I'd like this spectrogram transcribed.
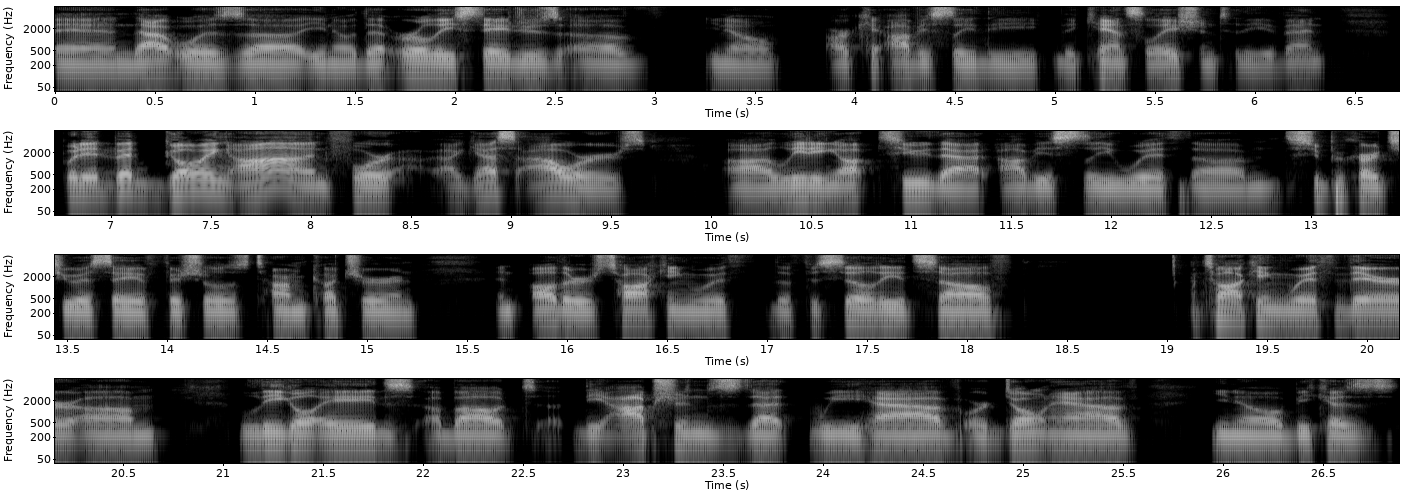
And that was, uh, you know, the early stages of, you know, our obviously the the cancellation to the event, but it had been going on for, I guess, hours uh, leading up to that. Obviously, with um, USA officials, Tom Kutscher and and others talking with the facility itself, talking with their um, legal aides about the options that we have or don't have, you know, because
